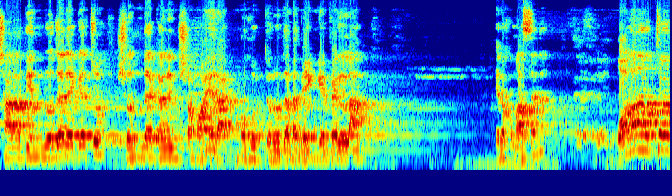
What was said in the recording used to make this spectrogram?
সারাদিন রোজা রেখেছো, সন্ধ্যাকালীন সময়ের আগ মুহূর্তে রোজাটা ভেঙে ফেললাম। এরকম আছে না? অনার্থক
